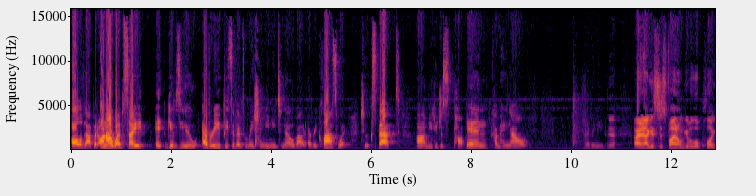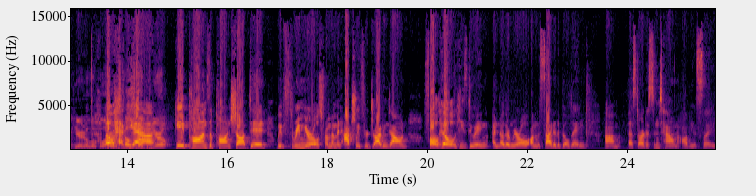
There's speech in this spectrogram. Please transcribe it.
all of that. But on our website, it gives you every piece of information you need to know about every class, what to expect. Um, you could just pop in, come hang out, whatever you need. Yeah. All right. I guess just final, give a little plug here to a local Oh artist. heck Tell us yeah! about the mural. Gabe Pons of Ponshop did. We have three murals from him, and actually, if you're driving down Fall Hill, he's doing another mural on the side of the building. Um, best artist in town, obviously.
